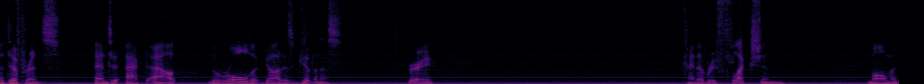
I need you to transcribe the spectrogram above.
a difference and to act out the role that God has given us. It's very kind of reflection moment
